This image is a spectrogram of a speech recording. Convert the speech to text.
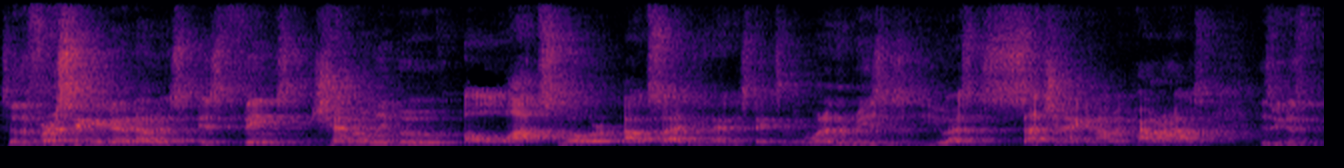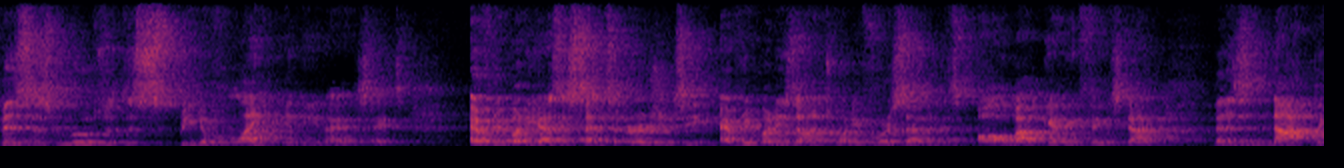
So the first thing you're going to notice is things generally move a lot slower outside the United States. I mean, one of the reasons that the U.S. is such an economic powerhouse is because business moves with the speed of light in the United States. Everybody has a sense of urgency. Everybody's on 24-7. It's all about getting things done. That is not the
